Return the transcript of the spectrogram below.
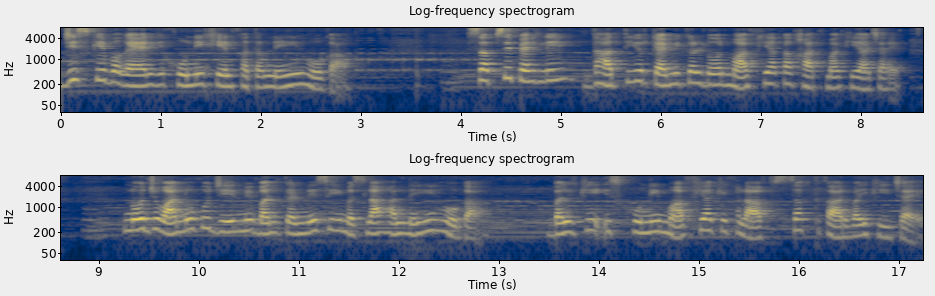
जिसके बगैर ये खूनी खेल ख़त्म नहीं होगा। सबसे पहले धाती और केमिकल डोर माफिया का खात्मा किया जाए। नौजवानों को जेल में बंद करने से ही मसला हल नहीं होगा, बल्कि इस खूनी माफिया के खिलाफ सख्त कार्रवाई की जाए।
